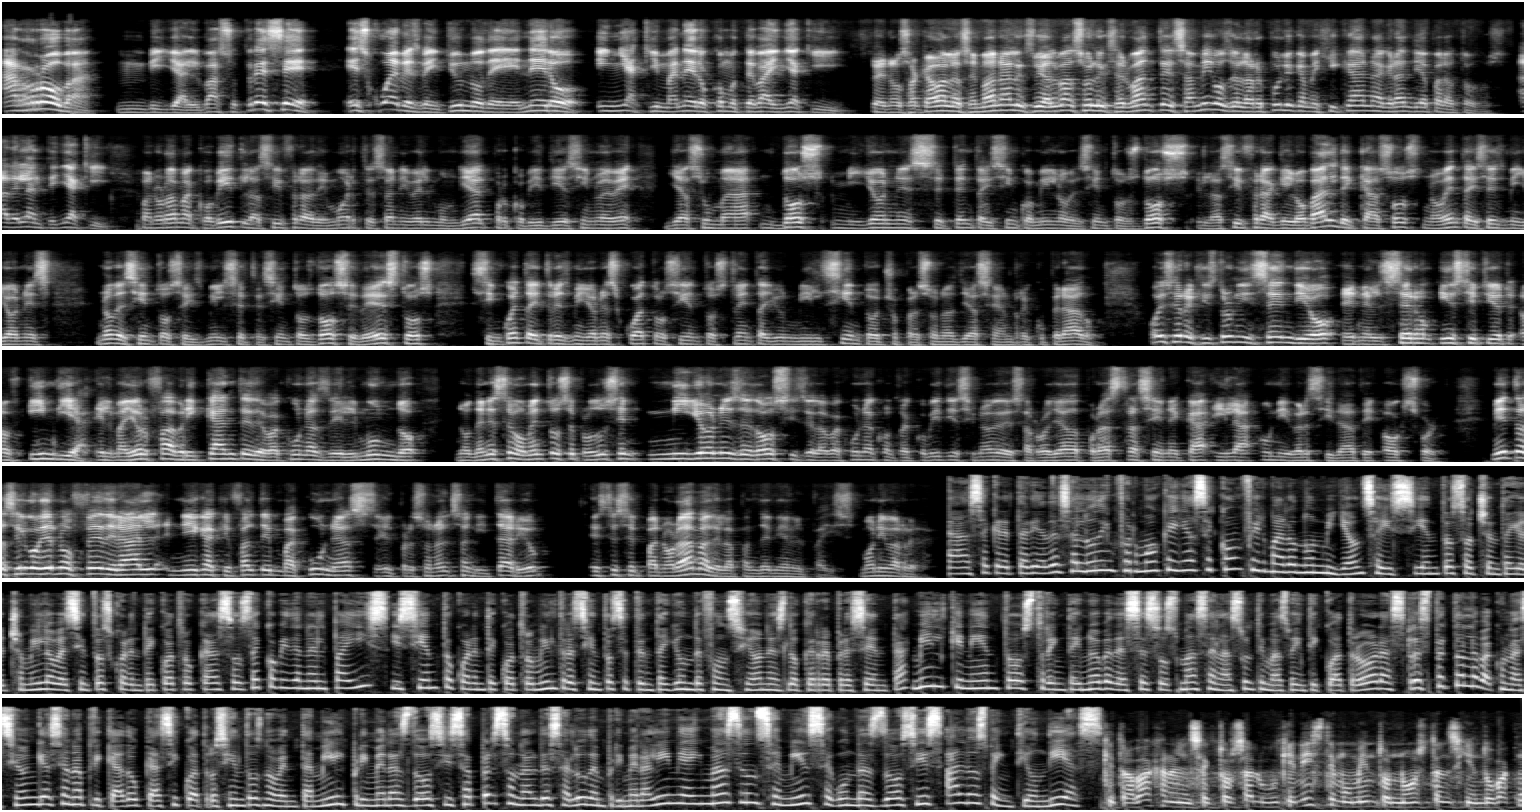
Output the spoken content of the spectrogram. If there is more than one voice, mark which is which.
Speaker 1: arroba Villalbazo13. Es jueves 21 de enero. Iñaki Manero, ¿cómo te va, Iñaki?
Speaker 2: Se nos acaba la semana, Alex Villalbazo, Alex Cervantes, amigos de la República Mexicana, gran día para todos.
Speaker 1: Adelante, Iñaki.
Speaker 2: Panorama COVID, la cifra de muertes a nivel mundial por COVID-19 ya suma 2.075.902. La cifra global de casos, 96 millones 906.712. De estos, 53.431.108 personas ya se han recuperado. Hoy se registró un incendio en el Serum Institute of India, el mayor fabricante de vacunas del mundo, donde en este momento se producen millones de dosis de la vacuna contra COVID-19 desarrollada por AstraZeneca y la Universidad de Oxford. Mientras el gobierno federal niega que falten vacunas, el personal sanitario este es el panorama de la pandemia en el país. Moni Barrera.
Speaker 3: La Secretaría de Salud informó que ya se confirmaron 1.688.944 casos de COVID en el país y 144.371 defunciones, lo que representa 1.539 decesos más en las últimas 24 horas. Respecto a la vacunación, ya se han aplicado casi 490.000 primeras dosis a personal de salud en primera línea y más de 11.000 segundas dosis a los 21 días.
Speaker 4: Que trabajan en el sector salud, que en este momento no están siendo vacunados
